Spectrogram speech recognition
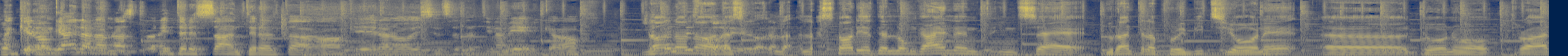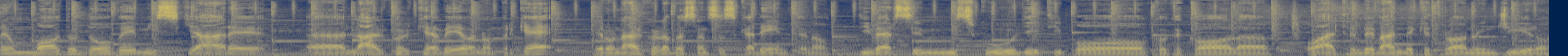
Ma anche Ok. Long Island ha una storia interessante in realtà, no? Che erano i senza tetti in America, no? No, no, no, la, sto- realtà. la- la storia del Long Island in sé, durante la proibizione, eh, dovevano trovare un modo dove mischiare eh, l'alcol che avevano, perché era un alcol abbastanza scadente, no? Diversi miscudi tipo Coca-Cola o altre bevande che trovano in giro.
